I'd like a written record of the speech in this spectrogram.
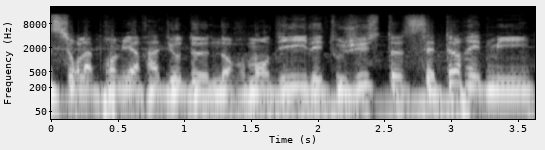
Sur la première radio de Normandie, il est tout juste 7h30.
